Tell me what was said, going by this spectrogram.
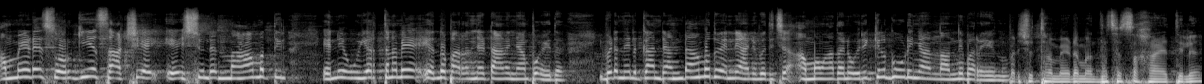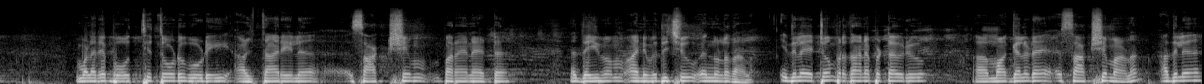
അമ്മയുടെ സ്വർഗീയ സാക്ഷിയായി യേശുവിന്റെ നാമത്തിൽ എന്നെ ഉയർത്തണമേ എന്ന് പറഞ്ഞിട്ടാണ് ഞാൻ പോയത്. ഇവിടെ നിൽക്കാൻ രണ്ടാമതും എന്നെ അനുവദിച്ച് അമ്മ മാതാൻ ഒരിക്കൽ കൂടി ഞാൻ നന്ദി പറയുന്നു. പരിശുദ്ധ അമ്മയുടെ മധ്യസ്ഥ സഹായത്തിൽ വളരെ ബോധ്യത്തോടുകൂടി അൾത്താരയിൽ സാക്ഷ്യം പറയാനായിട്ട് ദൈവം അനുവദിച്ചു എന്നുള്ളതാണ്. ഇതിലെ ഏറ്റവും പ്രധാനപ്പെട്ട ഒരു മകളുടെ സാക്ഷ്യമാണ്. അതിൽ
